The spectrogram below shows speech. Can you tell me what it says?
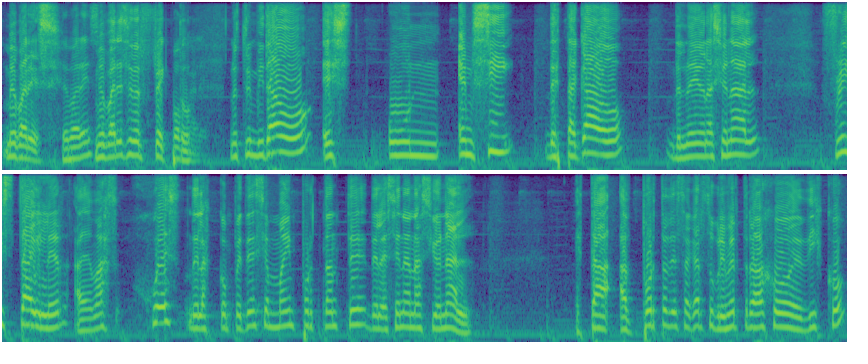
Me parece. ¿Te parece? Me parece perfecto. Póngale. Nuestro invitado es un MC destacado del medio nacional, freestyler, además juez de las competencias más importantes de la escena nacional. Está a puertas de sacar su primer trabajo de disco,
